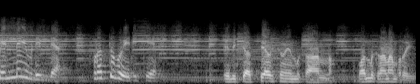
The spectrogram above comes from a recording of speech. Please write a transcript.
പിള്ള ഇവിടെ ഇല്ല. പുറത്തു പോയിരിക്കുക എനിക്ക് അത്യാവശ്യമായി ഒന്ന് കാണണം. വന്ന് കാണാൻ പറയൂ.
